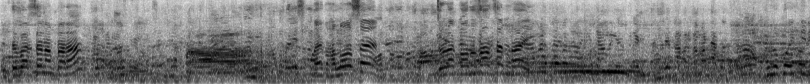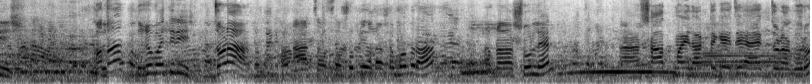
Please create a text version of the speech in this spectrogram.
দেখতে পারছেন আপনারা? ভাই ভালো আছেন? জোড়া কত চাচ্ছেন ভাই? দুশো পঁয়ত্রিশ। কত? দুশো পঁয়ত্রিশ। জোড়া? আচ্ছা আচ্ছা সুপ্রিয় দর্শক বন্ধুরা আপনারা শুনলেন সাত মাইল হাট থেকে যে এক জোড়া গরু।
